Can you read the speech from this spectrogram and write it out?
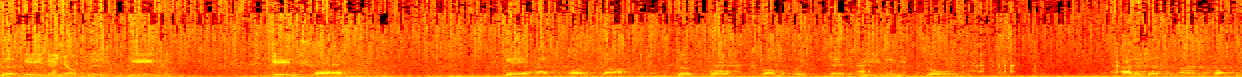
the meaning of this healing. In short, they had forgotten the book from which their healing flowed. And it doesn't matter what we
